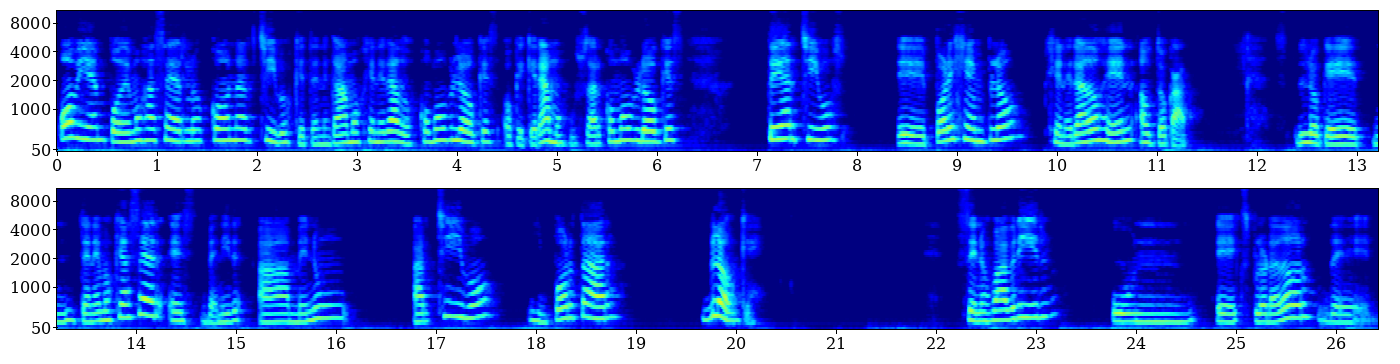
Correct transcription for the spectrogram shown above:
o bien podemos hacerlo con archivos que tengamos generados como bloques o que queramos usar como bloques de archivos, eh, por ejemplo, generados en AutoCAD. Lo que tenemos que hacer es venir a menú, archivo, importar, bloque. Se nos va a abrir un explorador de,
